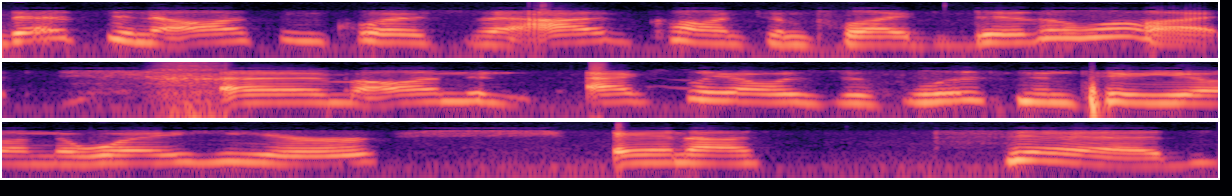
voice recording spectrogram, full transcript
That's an awesome question. I've contemplated it a lot. Um, on the, actually, I was just listening to you on the way here, and I said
